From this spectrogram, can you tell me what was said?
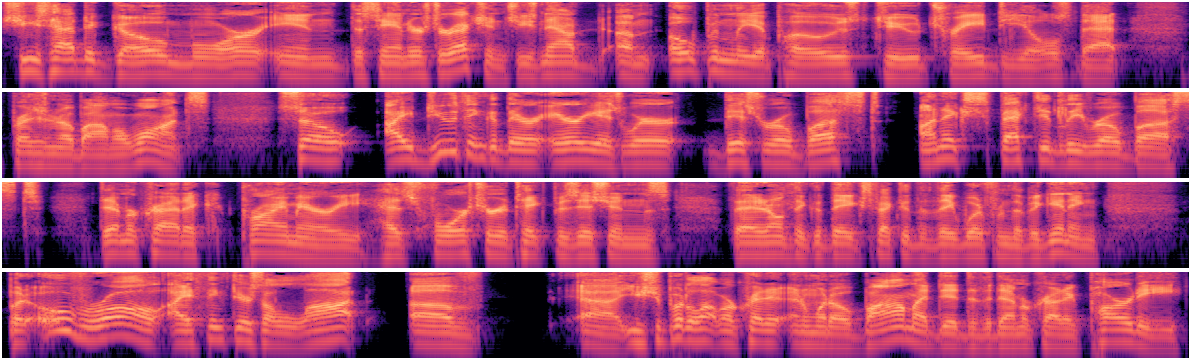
she's had to go more in the Sanders direction. She's now um, openly opposed to trade deals that President Obama wants. So I do think that there are areas where this robust, unexpectedly robust Democratic primary has forced her to take positions that I don't think that they expected that they would from the beginning. But overall, I think there's a lot of uh, you should put a lot more credit on what Obama did to the Democratic Party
